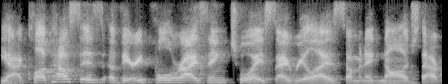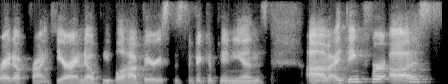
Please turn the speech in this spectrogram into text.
Yeah, Clubhouse is a very polarizing choice. I realize, so I'm going to acknowledge that right up front here. I know people have very specific opinions. Um, I think for us,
